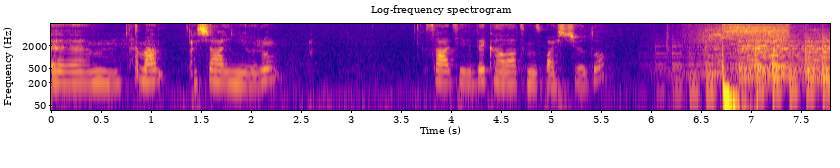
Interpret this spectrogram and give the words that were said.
Ee, hemen aşağı iniyorum. Saat 7'de kahvaltımız başlıyordu. Welcome,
